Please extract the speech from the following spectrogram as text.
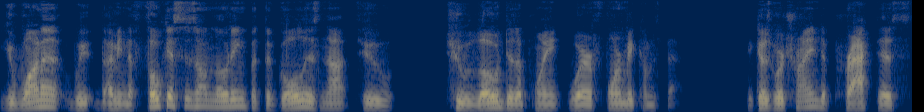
you want to we I mean the focus is on loading, but the goal is not to to load to the point where form becomes bad, because we're trying to practice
